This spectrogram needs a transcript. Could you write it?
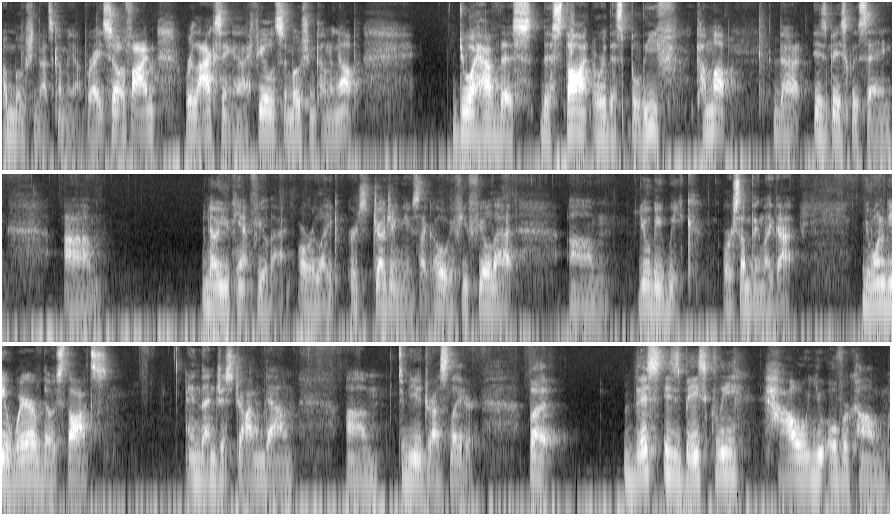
emotion that's coming up, right? So if I'm relaxing and I feel this emotion coming up, do I have this this thought or this belief come up that is basically saying, um, no, you can't feel that, or like, or it's judging you. It's like, oh, if you feel that, um, you'll be weak, or something like that. You want to be aware of those thoughts, and then just jot them down um, to be addressed later. But this is basically how you overcome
